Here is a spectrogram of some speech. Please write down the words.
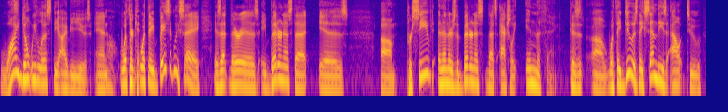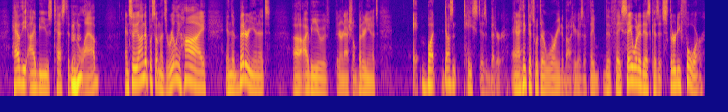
why don't we list the IBUs? And what they what they basically say is that there is a bitterness that is um, perceived, and then there's the bitterness that's actually in the thing. Because uh, what they do is they send these out to have the IBUs tested in a lab, and so you end up with something that's really high in the bitter units. Uh, IBU is international bitter units, but doesn't taste as bitter. And I think that's what they're worried about here is if they if they say what it is because it's 34,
